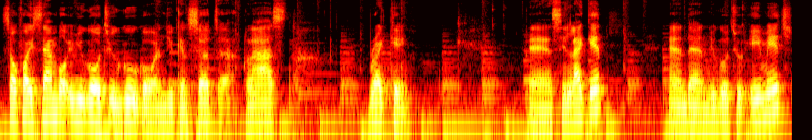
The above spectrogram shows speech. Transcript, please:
so for example, if you go to Google and you can search uh, glass breaking and select it and then you go to image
